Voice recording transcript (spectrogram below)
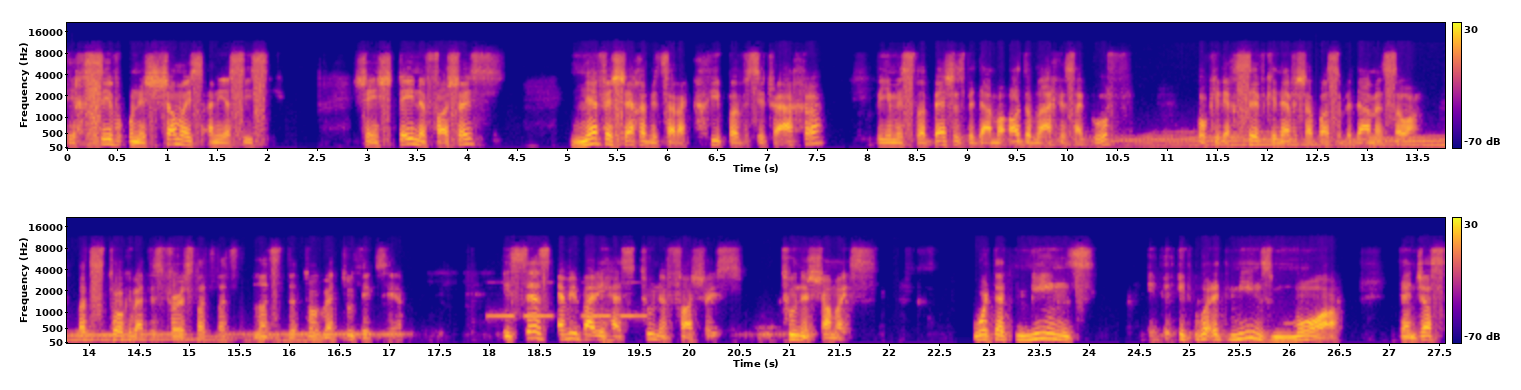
Uneshamas ani asisi. Shein shtei nefashos, nefesh echad mitzara klipa v'sitra achra, v'yimislabeshes b'dama odom lachis aguf, ukidechsiv kinefesh abasa b'dama, and so on let's talk about this first. Let's let's let's talk about two things here. He says everybody has two nefashis, two neshamas. What that means, it, it, what it means more than just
